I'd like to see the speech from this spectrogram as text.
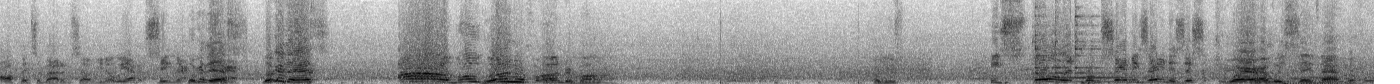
offense about himself. You know, we haven't seen that. Look at this. past. Look at this. Oh, blue, Blue thunder bomb. Thunder Are you? He stole it from Sami Zayn. Is this? Where have we seen that before?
